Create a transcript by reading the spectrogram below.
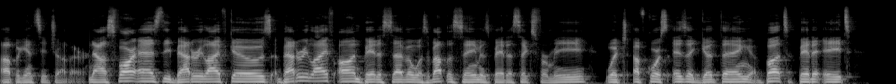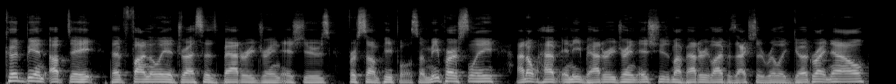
up against each other. Now, as far as the battery life goes, battery life on beta 7 was about the same as beta 6 for me, which of course is a good thing, but beta 8 could be an update that finally addresses battery drain issues for some people. So me personally, I don't have any battery drain issues. My battery life is actually really good right now.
